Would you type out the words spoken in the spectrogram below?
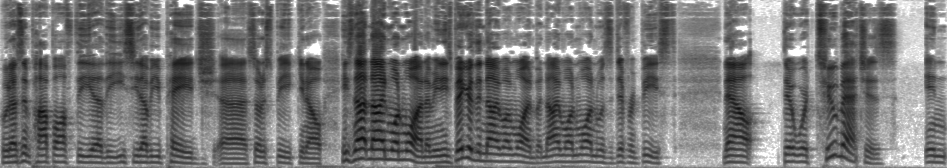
who doesn't pop off the uh, the ECW page, uh, so to speak. You know he's not 911. I mean he's bigger than 911, but 911 was a different beast. Now there were two matches in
